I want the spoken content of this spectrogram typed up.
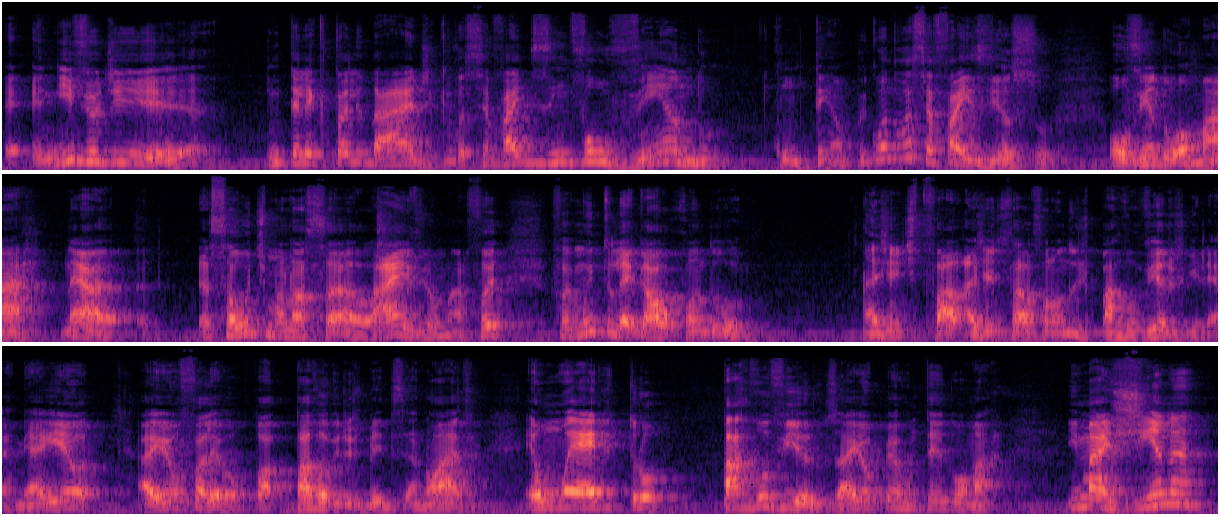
é, é nível de intelectualidade que você vai desenvolvendo com o tempo. E quando você faz isso ouvindo o Omar, né? essa última nossa live, Omar, foi, foi muito legal quando a gente fala, a gente estava falando de parvovírus, Guilherme. Aí eu, aí eu falei, o parvovírus B19 é um eritroparvovírus. Aí eu perguntei do Omar, imagina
